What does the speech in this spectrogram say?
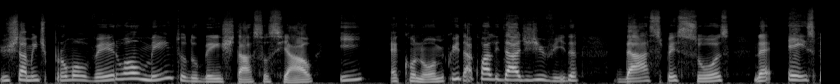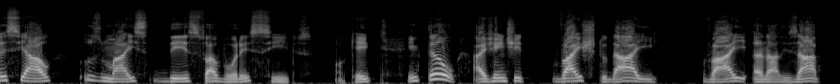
justamente promover o aumento do bem-estar social e econômico e da qualidade de vida das pessoas, né, em especial os mais desfavorecidos, ok? Então, a gente vai estudar e vai analisar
